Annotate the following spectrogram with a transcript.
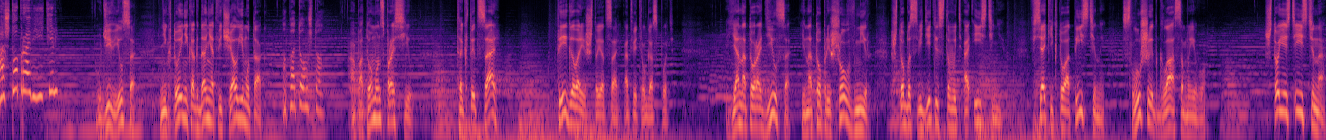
А что правитель? Удивился Никто и никогда не отвечал ему так А потом что? А потом он спросил Так ты царь? Ты говоришь, что я царь, ответил Господь Я на то родился и на то пришел в мир Чтобы свидетельствовать о истине Всякий, кто от истины, слушает гласа моего Что есть истина?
